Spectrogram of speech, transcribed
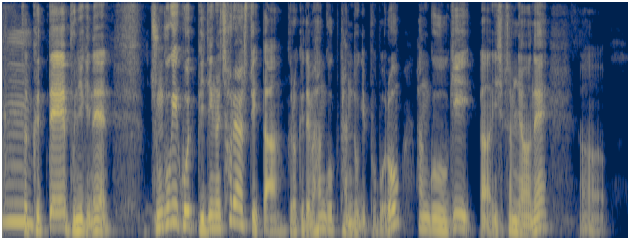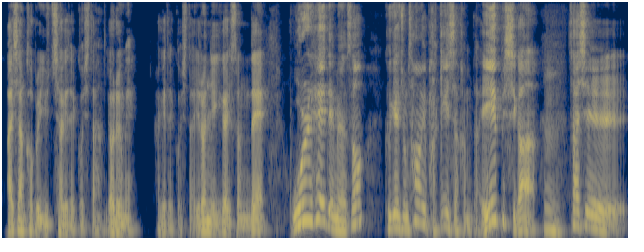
음. 그래서 그때의 분위기는 중국이 곧 비딩을 철회할 수도 있다. 그렇게 되면 한국 단독 입후보로 한국이 23년에 어, 아시안컵을 유치하게 될 것이다. 여름에 하게 될 것이다. 이런 얘기가 있었는데 올해 되면서 그게 좀 상황이 바뀌기 시작합니다. AFC가 음. 사실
